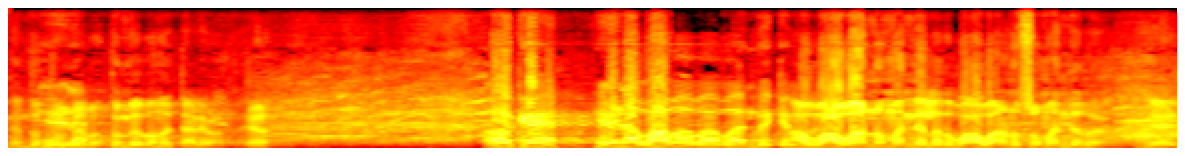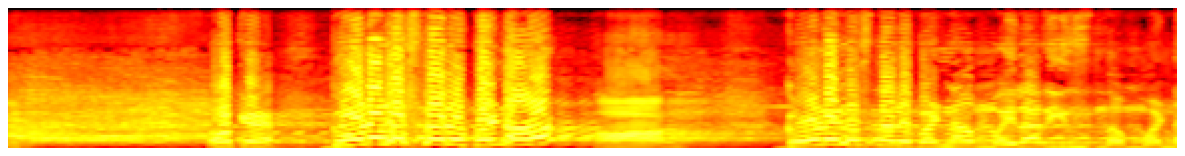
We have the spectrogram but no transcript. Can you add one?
ನಿಂದು ಹೇಳ? ತುಂಬೆ ತುಂಬೆ ಬಂದ ತಾಳಿ ಹೇಳ. ಓಕೆ ಹೇಳ ವಾ ವಾ ವಾ ವಾ ಅನ್ಬೇಕಲ್ಲ ಆ ವಾವ ಅನ್ನೋ ಮಂದಿ ಅಲ್ಲ ಅದು ವಾವ ಅನಿಸೋ ಮಂದಿ ಅದ. ಹೇಳಿ ಓಕೆ ಗೋಡೆ ಹಚ್ತಾರೆ ಬಣ್ಣ. ಆ? ಗೋಡೆಗೆ ಹಚ್ತಾರೆ ಬಣ್ಣ ಮೈಲಾರಿ ನಮ್ಮ ನಮ್ಮಣ್ಣ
